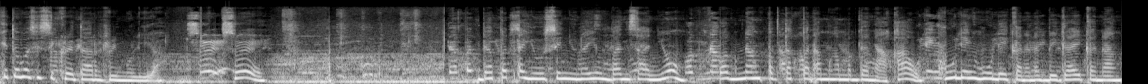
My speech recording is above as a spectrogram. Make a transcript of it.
Ito ba si Secretary Rimulya? Sir, Sir, dapat, ayusin nyo na yung bansa nyo. Huwag nang pagtakpan ang mga magnanakaw. Huling-huli ka na nagbigay ka ng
